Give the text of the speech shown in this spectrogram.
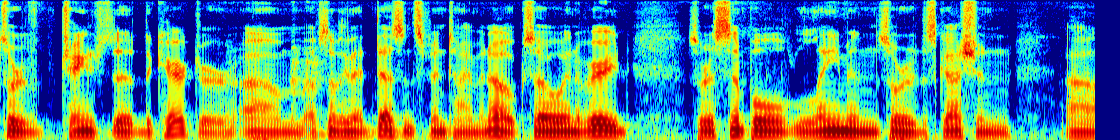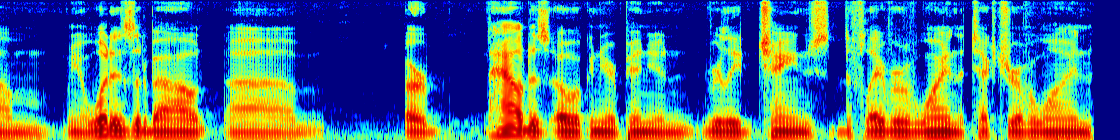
sort of change the, the character um, of something that doesn't spend time in oak. So, in a very sort of simple layman sort of discussion, um, you know, what is it about, um, or how does oak, in your opinion, really change the flavor of wine, the texture of a wine,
